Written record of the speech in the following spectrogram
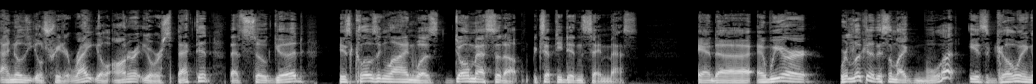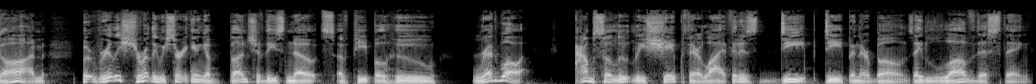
I know that you'll treat it right. You'll honor it. You'll respect it. That's so good. His closing line was, don't mess it up, except he didn't say mess. And, uh, and we are, we're looking at this. I'm like, what is going on? But really shortly, we started getting a bunch of these notes of people who Redwall absolutely shaped their life. It is deep, deep in their bones. They love this thing.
